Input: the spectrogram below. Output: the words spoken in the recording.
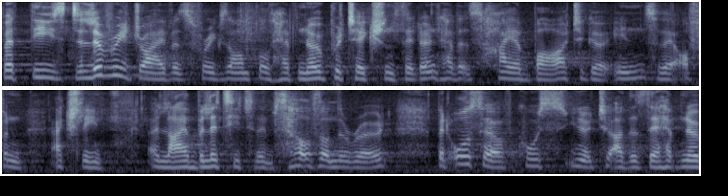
But these delivery drivers, for example, have no protections. They don't have as high a bar to go in, so they're often actually a liability to themselves on the road. But also, of course, you know, to others, they have no,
